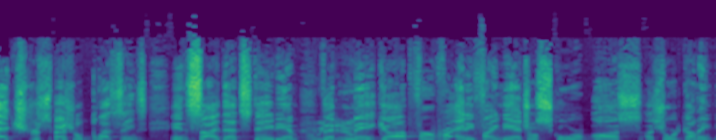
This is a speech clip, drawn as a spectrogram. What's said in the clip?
extra special blessings inside that stadium Oh, that do? make up for any financial score uh, s- a shortcoming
